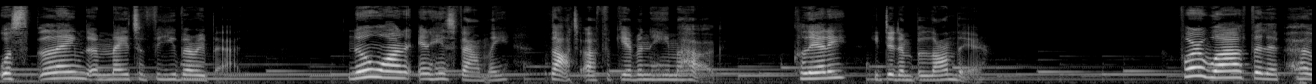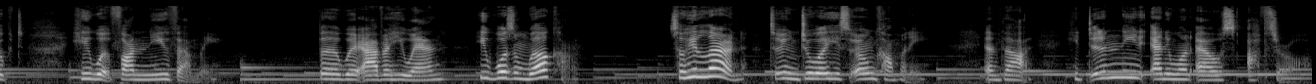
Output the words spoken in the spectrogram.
was blamed and made to feel very bad. No one in his family thought of giving him a hug. Clearly, he didn't belong there. For a while, Philip hoped he would find a new family. But wherever he went, he wasn't welcome. So he learned to enjoy his own company and thought he didn't need anyone else after all.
